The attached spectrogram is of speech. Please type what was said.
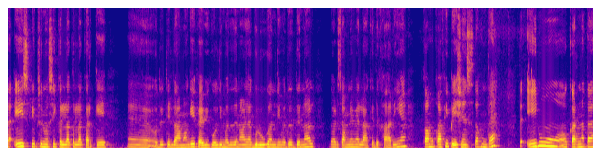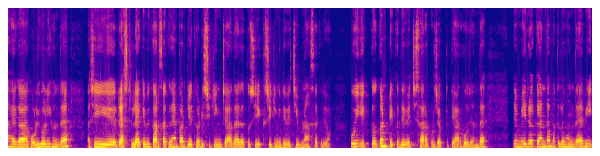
ਤਾਂ ਇਹ ਸਟ੍ਰਿਪਸ ਨੂੰ ਅਸੀਂ ਇਕੱਲਾ ਇਕੱਲਾ ਕਰਕੇ ਉਹਦੇ ਤੇ ਲਾਵਾਂਗੇ ਫੈਵੀਕੋਲ ਦੀ ਮਦਦ ਨਾਲ ਜਾਂ ਗਲੂ ਗਨ ਦੀ ਮਦਦ ਦੇ ਨਾਲ। ਤੁਹਾਡੇ ਸਾਹਮਣੇ ਮੈਂ ਲਾ ਕੇ ਦਿਖਾ ਰਹੀ ਹਾਂ। ਕੰਮ ਕਾਫੀ ਪੇਸ਼ੈਂਸ ਦਾ ਹੁੰਦਾ ਹੈ। ਤਾਂ ਇਹਨੂੰ ਕਰਨਾ ਤਾਂ ਹੈਗਾ, ਹੌਲੀ ਹੌਲੀ ਹੁੰਦਾ ਅਸੀਂ ਰੈਸਟ ਲੈ ਕੇ ਵੀ ਕਰ ਸਕਦੇ ਹਾਂ, ਪਰ ਜੇ ਤੁਹਾਡੀ ਸਿਟਿੰਗ ਜ਼ਿਆਦਾ ਹੈ ਤਾਂ ਤੁਸੀਂ ਇੱਕ ਸਿਟਿੰਗ ਦੇ ਵਿੱਚ ਹੀ ਬਣਾ ਸਕਦੇ ਹੋ। ਕੋਈ ਇੱਕ ਘੰਟੇ ਕੁ ਦੇ ਵਿੱਚ ਸਾਰਾ ਪ੍ਰੋਜੈਕਟ ਤਿਆਰ ਹੋ ਜਾਂਦਾ ਹੈ। ਅਤੇ ਮੇਰਾ ਕਹਿਣ ਦਾ ਮਤਲਬ ਹੁੰਦਾ ਹੈ ਵੀ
